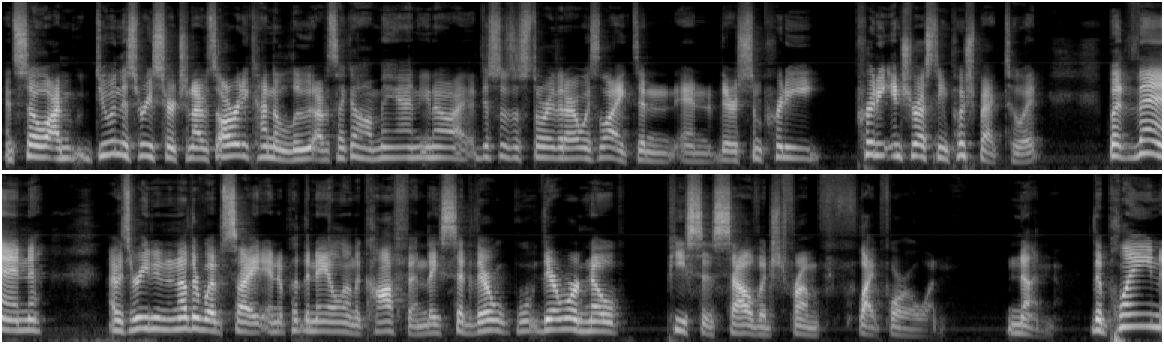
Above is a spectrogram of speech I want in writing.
And so I'm doing this research, and I was already kind of lo- I was like, oh man, you know, I, this is a story that I always liked, and and there's some pretty pretty interesting pushback to it. But then I was reading another website, and it put the nail in the coffin. They said there there were no pieces salvaged from Flight 401, none. The plane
